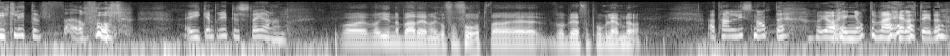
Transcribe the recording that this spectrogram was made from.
Gick lite för fort. Jag gick inte riktigt styra han. Vad, vad innebär det när det går för fort? Vad, vad blir det för problem då? Att han lyssnar inte och jag hänger inte med hela tiden.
